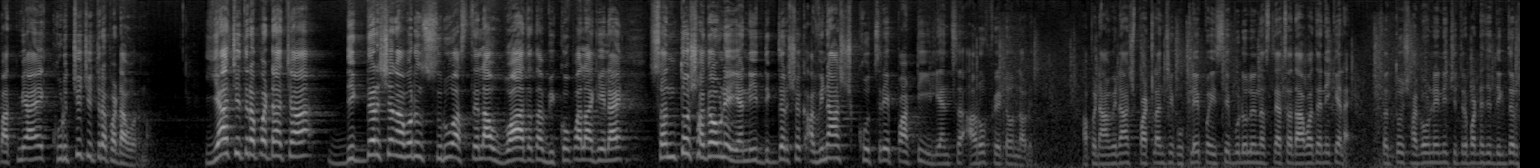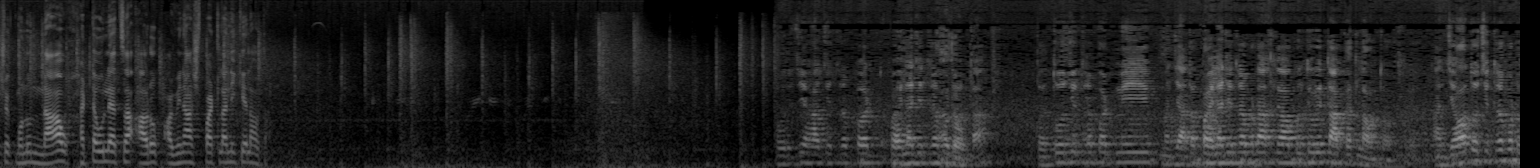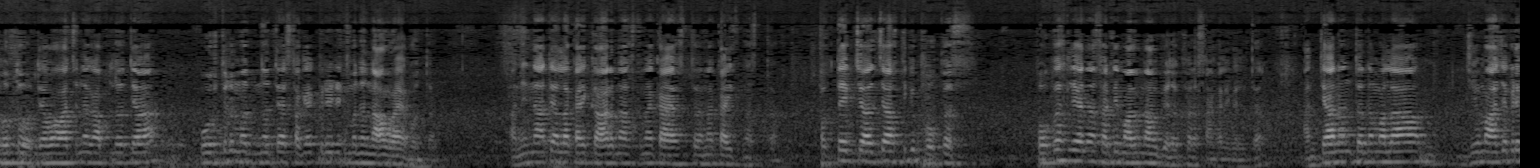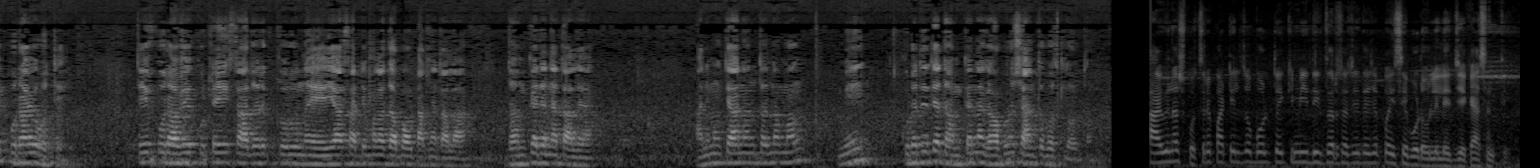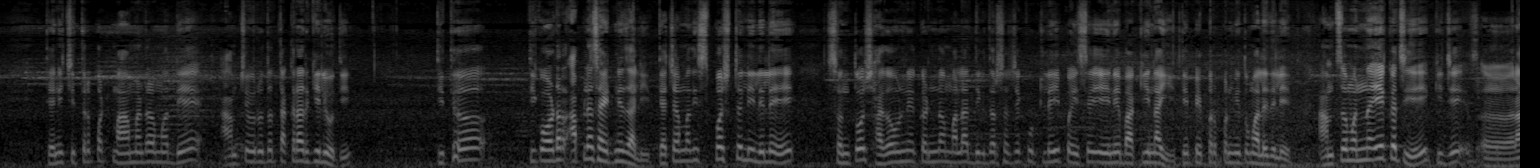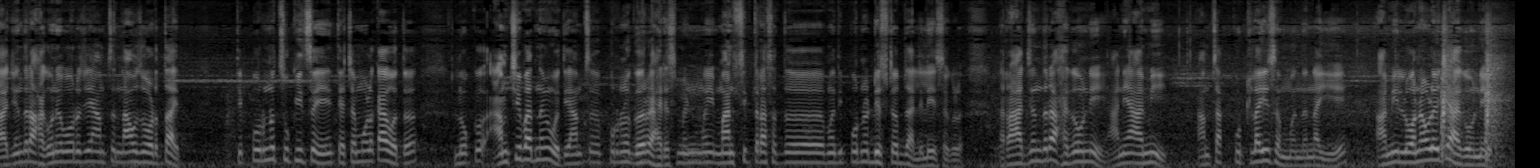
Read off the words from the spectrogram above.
बातमी आहे खुर्ची चित्रपटावरनं. या चित्रपटाच्या दिग्दर्शनावरून सुरू असलेला वाद आता विकोपाला गेलाय. संतोष अगवणे यांनी दिग्दर्शक अविनाश खोचरे पाटील यांचा आरोप फेटाळून लावले. आपण अविनाश पाटलांचे कुठले पैसे बुडवले नसल्याचा दावा त्यांनी केलाय. संतोष अगवणेने चित्रपटाचे दिग्दर्शक म्हणून नाव हटवल्याचा आरोप अविनाश पाटलांनी केला होता. खुर्ची हा चित्रपट पहिला चित्रपट होता. तर तो चित्रपट मी म्हणजे आता पहिला चित्रपट असल्यावर आपण तेवढी ताकद लावतो. आणि जेव्हा तो चित्रपट होतो तेव्हा अचानक आपलं त्या पोस्टरमधनं त्या सगळ्या क्रेडिटमधनं नाव गायब होतं. आणि ना त्याला काही कारण असतं ना काय असतं ना काहीच नसतं. फक्त एक चर्चा असते की फोकस फोकस लिहिण्यासाठी माझं नाव गेलं खरं सांगायला गेलं तर. आणि त्यानंतर मला जे माझ्याकडे पुरावे होते ते पुरावे कुठेही सादर करू नये यासाठी मला दबाव टाकण्यात आला धमक्या देण्यात आल्या. आणि मग त्यानंतरनं मग मी कुठेतरी त्या धमक्यांना घाबरून शांत बसलो होतो. अविनाश खोचरे पाटील जो बोलतोय की मी दिग्दर्शकाचे त्याचे पैसे बुडवलेले जे काय असेल ते. त्यांनी चित्रपट महामंडळामध्ये आमच्या विरुद्ध तक्रार केली होती. तिथं ती ऑर्डर आपल्या साईडने झाली. त्याच्यामध्ये स्पष्ट लिहिलेले आहे संतोष हागवणेकडनं मला दिग्दर्शकाचे कुठलेही पैसे येणे बाकी नाही. ते पेपर पण मी तुम्हाला दिले आहेत आमचं म्हणणं एकच आहे की जे राजेंद्र हागवणेबरोबर जे आमचं नाव जोडतायत ते पूर्ण चुकीचं आहे. त्याच्यामुळं काय होतं लोक आमची बदनामी होती. आमचं पूर्ण घर हॅरेसमेंट मानसिक त्रासात मध्ये पूर्ण डिस्टर्ब झालेलं आहे सगळं. राजेंद्र हगवणे आणि आम्ही आमचा कुठलाही संबंध नाही आहे आम्ही लोणावळ्याचे हगवणे.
